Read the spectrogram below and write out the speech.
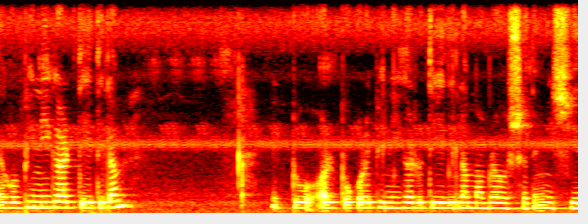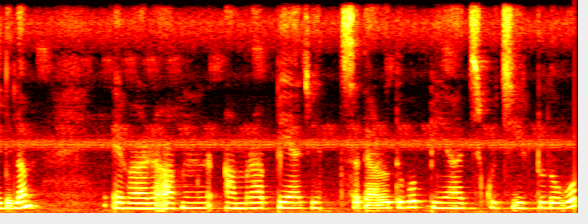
দেখো, ভিনিগার দিয়ে দিলাম। একটু অল্প করে ভিনিগারও দিয়ে দিলাম, আমরা ওর সাথে মিশিয়ে দিলাম। এবার আমরা পেঁয়াজের সাথে আরও দেবো, পেঁয়াজ কুচি একটু দেবো।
